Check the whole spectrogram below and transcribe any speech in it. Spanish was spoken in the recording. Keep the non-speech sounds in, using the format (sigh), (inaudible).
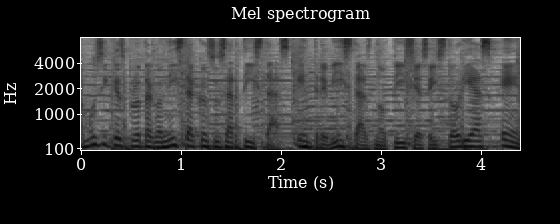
La música es protagonista con sus artistas, entrevistas, noticias e historias en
